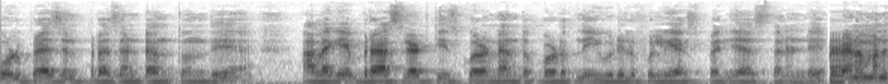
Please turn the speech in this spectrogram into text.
గోల్డ్ ప్రెజెంట్ ప్రెజెంట్ ఎంత ఉంది అలాగే బ్రాస్లెట్ తీసుకోవాలంటే ఎంత పడుతుంది ఈ వీడియోలో ఫుల్గా ఎక్స్ప్లెయిన్ చేస్తానండి. ఎవరైనా మన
